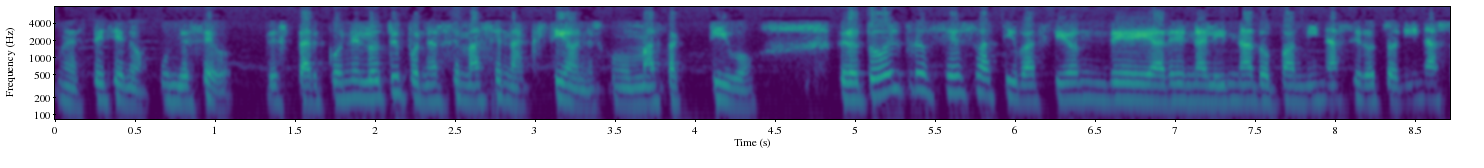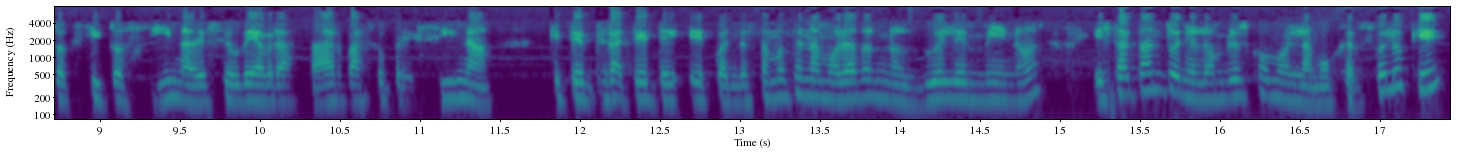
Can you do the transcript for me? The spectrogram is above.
una especie, no, un deseo de estar con el otro y ponerse más en acción, es como más activo. Pero todo el proceso activación de adrenalina, dopamina, serotonina, oxitocina, deseo de abrazar, vasopresina, que te, te- eh, cuando estamos enamorados nos duele menos, está tanto en el hombre como en la mujer, solo que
